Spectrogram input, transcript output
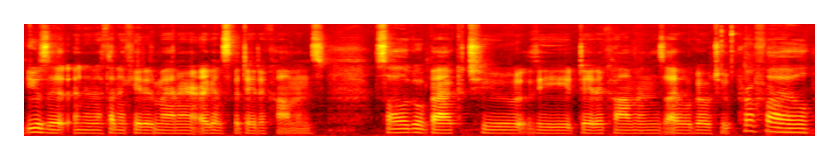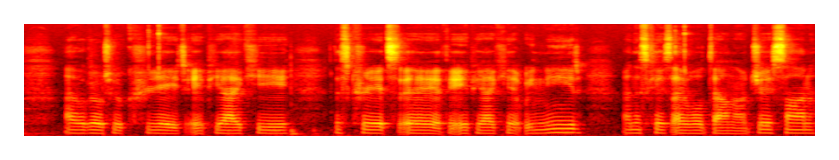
use it in an authenticated manner against the data commons. So I'll go back to the data commons. I will go to profile. I will go to create API key. This creates a, the API key that we need. In this case, I will download JSON.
